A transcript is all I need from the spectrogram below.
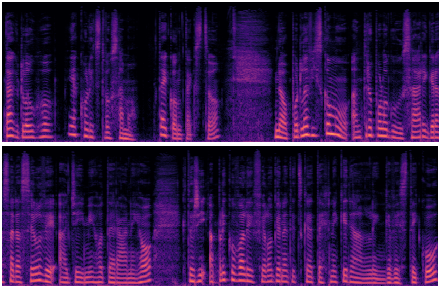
tak dlouho jako lidstvo samo. To je kontext, co? No, podle výzkumu antropologů Sary Grasa da Silvy a Jamieho Terányho, kteří aplikovali filogenetické techniky na lingvistiku,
